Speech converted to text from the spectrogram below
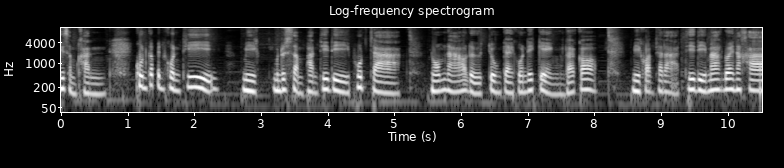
ที่สำคัญ คุณก็เป็นคนที่มีมนุษยสัมพันธ์ที่ดีพูดจาโน้มน้าวหรือจูงใจคนได้เก่ง และก็มีความฉลาดที่ดีมากด้วยนะคะ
